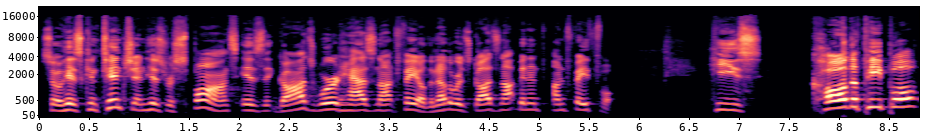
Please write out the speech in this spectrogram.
So his contention, his response is that God's word has not failed. In other words, God's not been unfaithful. He's called a people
